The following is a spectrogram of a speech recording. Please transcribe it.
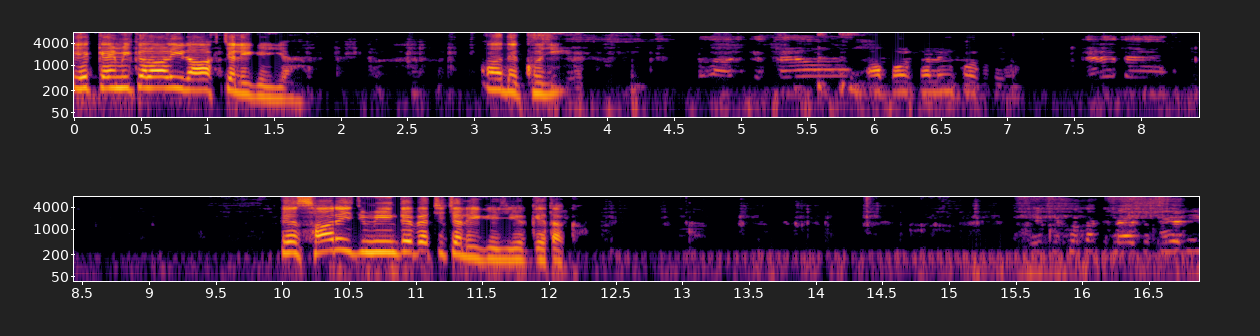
ਇਹ ਕੈਮੀਕਲ ਵਾਲੀ ਰਾਖ ਚਲੀ ਗਈ ਆ। ਆ ਦੇਖੋ ਜੀ। ਆ ਪੁਲਿਸ ਵਾਲੇ ਇਹ ਸਾਰੀ ਜ਼ਮੀਨ ਦੇ ਵਿੱਚ ਚਲੀ ਗਈ ਜੀ ਅੱਗੇ ਤੱਕ। ਇਹ ਕਿੱਥੋਂ ਤੱਕ ਫੈਲ ਚੁੱਕੀ ਹੈ ਜੀ?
